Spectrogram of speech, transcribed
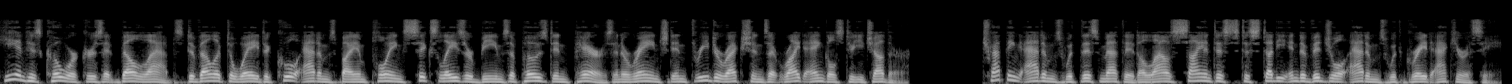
He and his co-workers at Bell Labs developed a way to cool atoms by employing six laser beams opposed in pairs and arranged in three directions at right angles to each other. Trapping atoms with this method allows scientists to study individual atoms with great accuracy.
